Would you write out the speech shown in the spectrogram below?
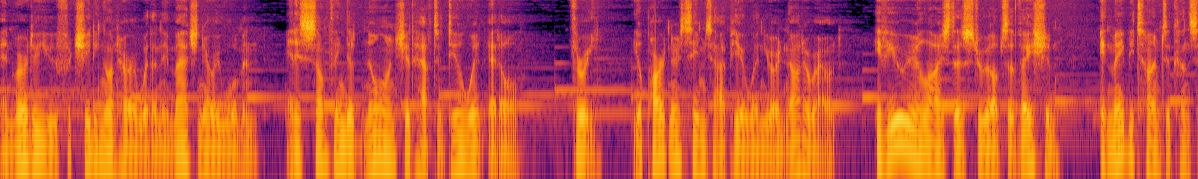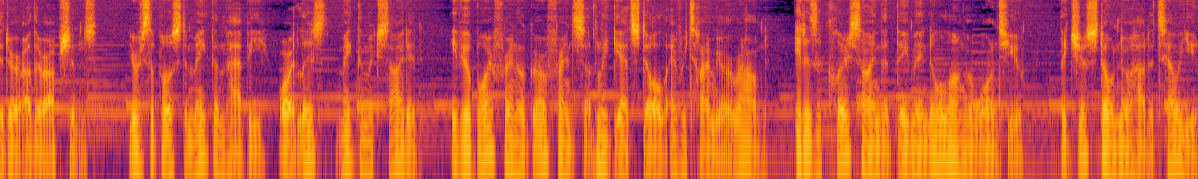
and murder you for cheating on her with an imaginary woman. It is something that no one should have to deal with at all. 3. Your partner seems happier when you are not around. If you realize this through observation, it may be time to consider other options. You're supposed to make them happy, or at least make them excited, if your boyfriend or girlfriend suddenly gets dull every time you're around, it is a clear sign that they may no longer want you. They just don't know how to tell you.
